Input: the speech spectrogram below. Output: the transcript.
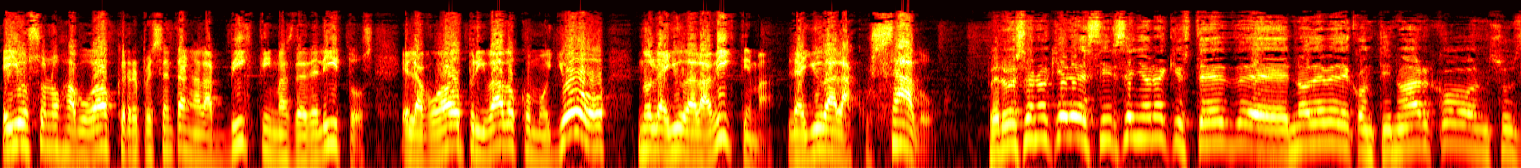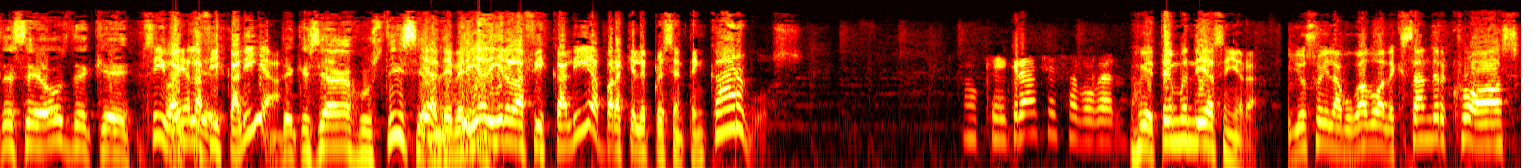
ellos son los abogados que representan a las víctimas de delitos. El abogado privado como yo no le ayuda a la víctima, le ayuda al acusado. Pero eso no quiere decir, señora, que usted eh, no debe de continuar con sus deseos de que... Sí, vaya a la que- fiscalía. De que se haga justicia. Ya, ¿me debería de ir a la fiscalía para que le presenten cargos. Ok, gracias, abogado. Ok, ten buen día, señora. Yo soy el abogado Alexander Cross.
